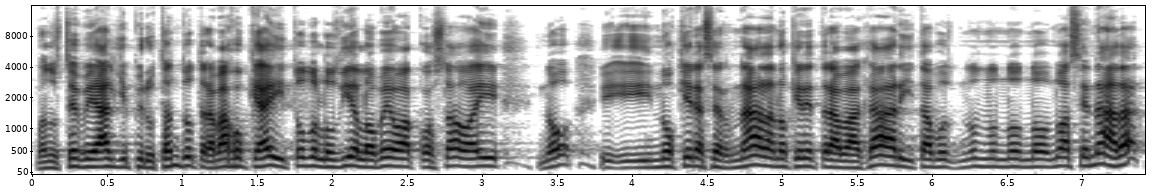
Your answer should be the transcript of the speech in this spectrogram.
Cuando usted ve a alguien, pero tanto trabajo que hay, todos los días lo veo acostado ahí, ¿no? Y, no quiere hacer nada, no quiere trabajar y no, no, no, no, hace nada,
